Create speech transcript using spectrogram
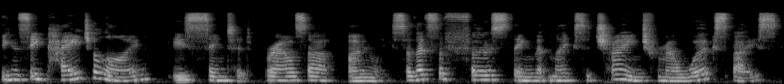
you can see page align is centered, browser only. So that's the first thing that makes a change from our workspace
